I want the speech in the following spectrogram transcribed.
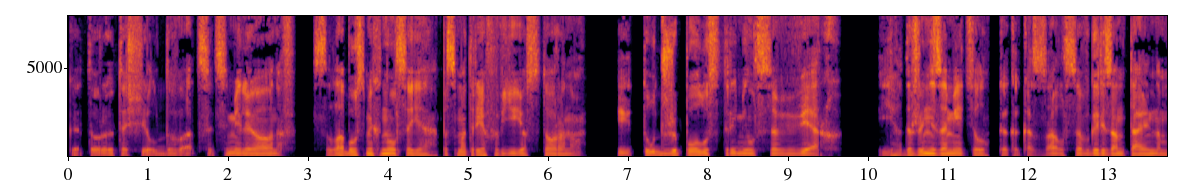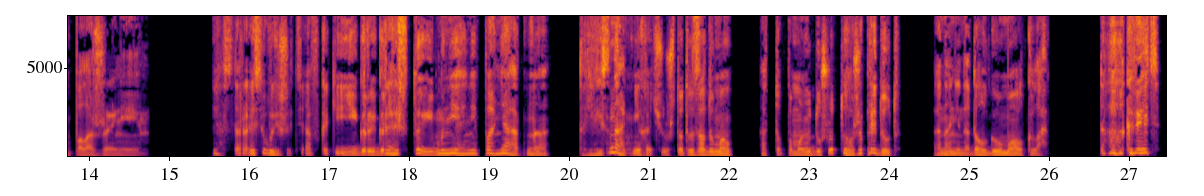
который утащил двадцать миллионов. Слабо усмехнулся я, посмотрев в ее сторону. И тут же пол устремился вверх. Я даже не заметил, как оказался в горизонтальном положении. «Я стараюсь выжить, а в какие игры играешь ты, мне непонятно. Да я и знать не хочу, что ты задумал, а то по мою душу тоже придут». Она ненадолго умолкла, «Так ведь...» —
